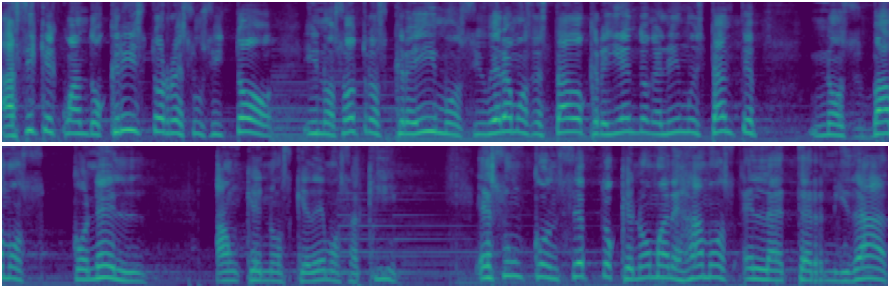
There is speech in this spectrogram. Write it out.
Así que cuando Cristo resucitó y nosotros creímos, si hubiéramos estado creyendo en el mismo instante, nos vamos con Él, aunque nos quedemos aquí. Es un concepto que no manejamos en la eternidad.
